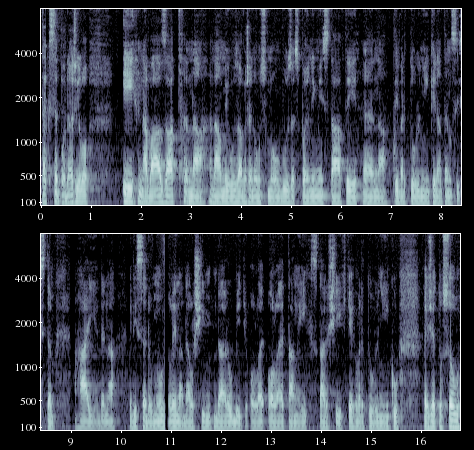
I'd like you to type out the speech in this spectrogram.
tak se podařilo i navázat na námi uzavřenou smlouvu se Spojenými státy eh, na ty vrtulníky, na ten systém H1, kdy se domluvili na dalším daru, byť olétaných starších těch vrtulníků. Takže to jsou,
